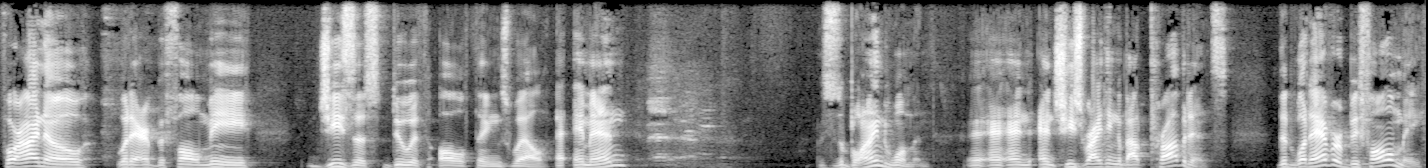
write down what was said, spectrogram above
For I know whate'er befall me, Jesus doeth all things well. A- Amen? Amen? This is a blind woman, and, and, and she's writing about providence, that whatever befall me,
